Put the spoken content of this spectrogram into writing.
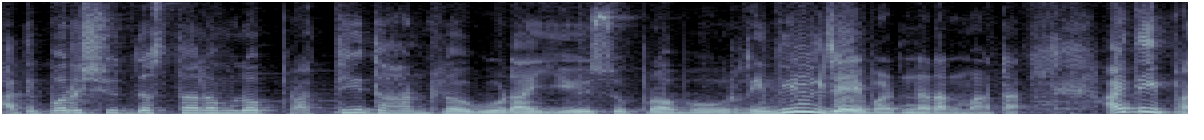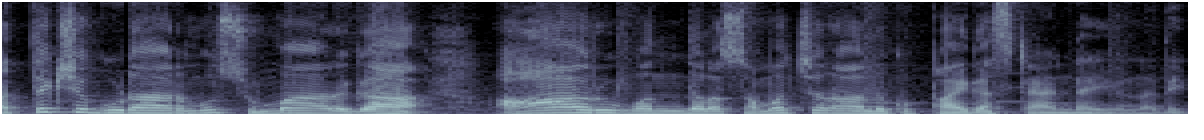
అతి పరిశుద్ధ స్థలంలో ప్రతి దాంట్లో కూడా యేసు ప్రభు రివీల్ చేయబడినాడు అనమాట అయితే ఈ ప్రత్యక్ష గుడారము సుమారుగా ఆరు వందల సంవత్సరాలకు పైగా స్టాండ్ అయి ఉన్నది.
